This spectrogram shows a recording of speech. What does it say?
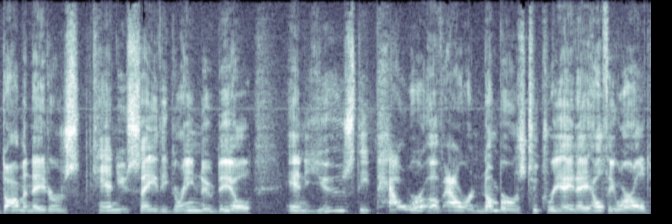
dominators, can you say the Green New Deal, and use the power of our numbers to create a healthy world.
